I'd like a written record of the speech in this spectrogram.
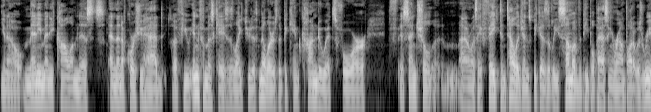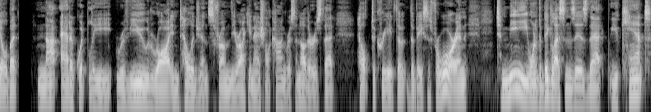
you know, many many columnists, and then of course you had a few infamous cases like Judith Miller's that became conduits for essential. I don't want to say faked intelligence because at least some of the people passing around thought it was real, but not adequately reviewed raw intelligence from the Iraqi National Congress and others that helped to create the, the basis for war. And to me, one of the big lessons is that you can't,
